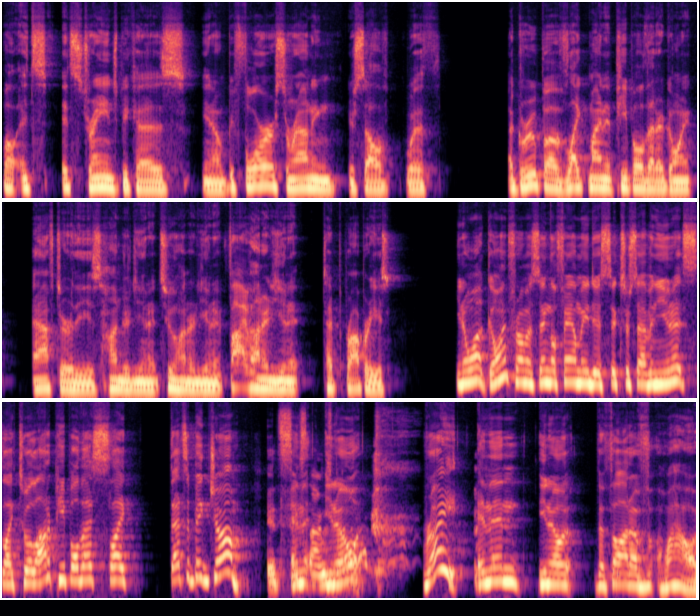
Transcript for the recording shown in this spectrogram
Well, it's it's strange because you know before surrounding yourself with a group of like-minded people that are going after these 100 unit, 200 unit, 500 unit type of properties. You know what? Going from a single family to six or seven units, like to a lot of people, that's like that's a big jump. It's six and, times you know, right? And then you know the thought of wow,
